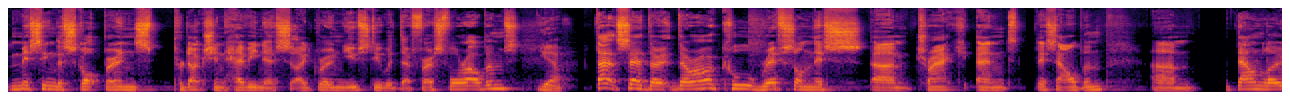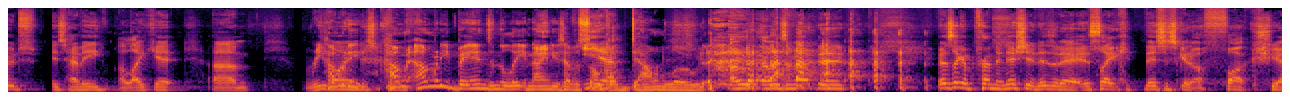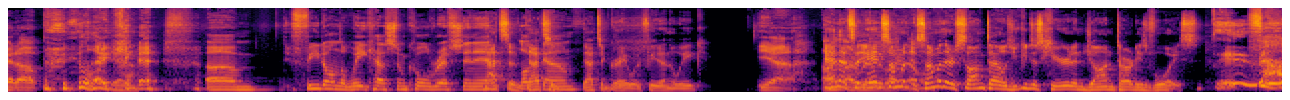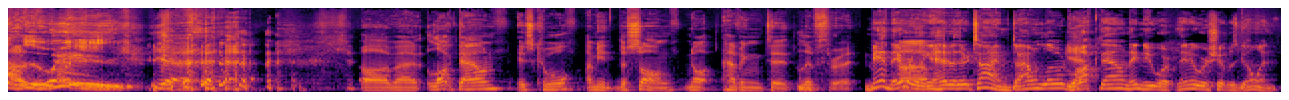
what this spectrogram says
missing the Scott Burns production heaviness I'd grown used to with their first four albums yeah. That said, there there are cool riffs on this um, track and this album. Um, download is heavy. I like it. Um, rewind How many, is cool. how, how many bands in the late 90s have a song Yeah. called Download? I, was- I was about to. It was like a premonition, isn't it? It's like this is gonna fuck shit up. like, Yeah. um, Feed on the Weak has some cool riffs in it. that's a that's a that's a great one. Feed on the weak. Yeah. And I- that's I really and some like of that some one. of their song titles you can just hear it in John Tardy's voice. Yeah. oh man, Lockdown is cool. I mean, the song, not having to live through it. Man, they were like Um, ahead of their time. Download, yeah. lockdown. They knew where they knew where shit was going.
